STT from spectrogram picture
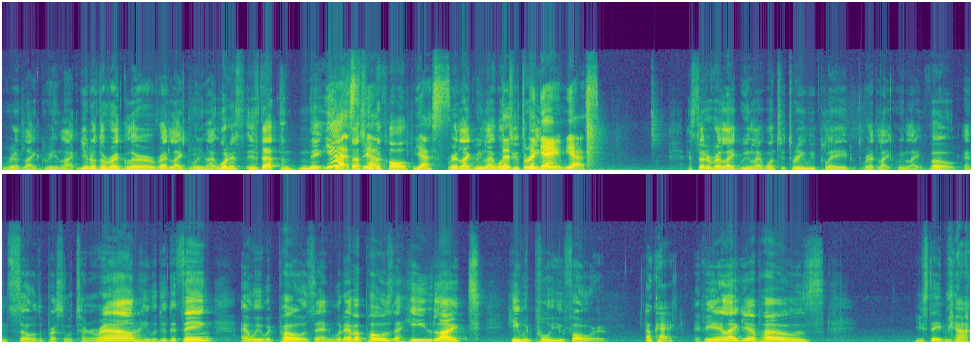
red light green light you know the regular red light green light what is is that the name Yes, that's, yeah. what it's called Yes. red light green light one the, two three the game, yes. instead of red light, green light, one, two, three, we played red light, green light, Vogue. And so the person would turn around, he would do the thing, and we would pose. And whatever pose that he liked, he would pull you forward. Okay. If he didn't like your pose, you stayed behind.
